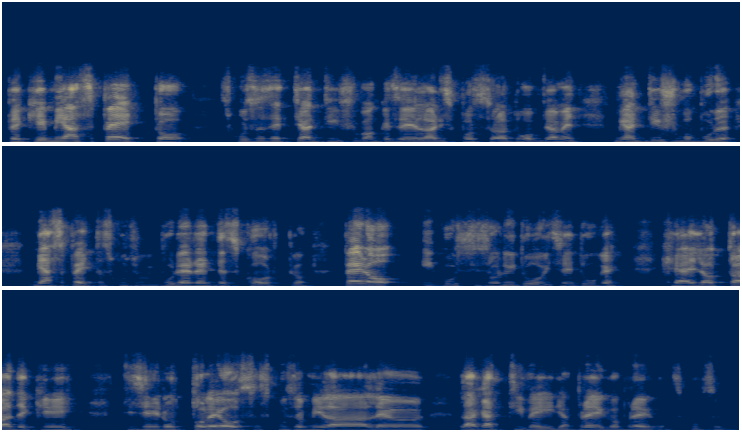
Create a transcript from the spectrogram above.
perché mi aspetto scusa se ti anticipo, anche se la risposta è la tua, ovviamente, mi anticipo pure, mi aspetta, scusami, pure Red Scorpio, però i gusti sono i tuoi, sei tu che, che hai lottato e che ti sei rotto le ossa, scusami la, le, la cattiveria, prego, prego, scusami.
